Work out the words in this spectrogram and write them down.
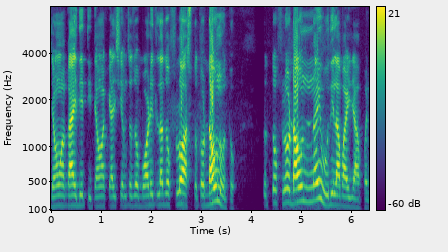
जेव्हा गाय देते तेव्हा कॅल्शियमचा जो बॉडीतला जो फ्लो असतो तो डाऊन होतो. तर तो फ्लो डाऊन नाही होऊ दिला पाहिजे आपण.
